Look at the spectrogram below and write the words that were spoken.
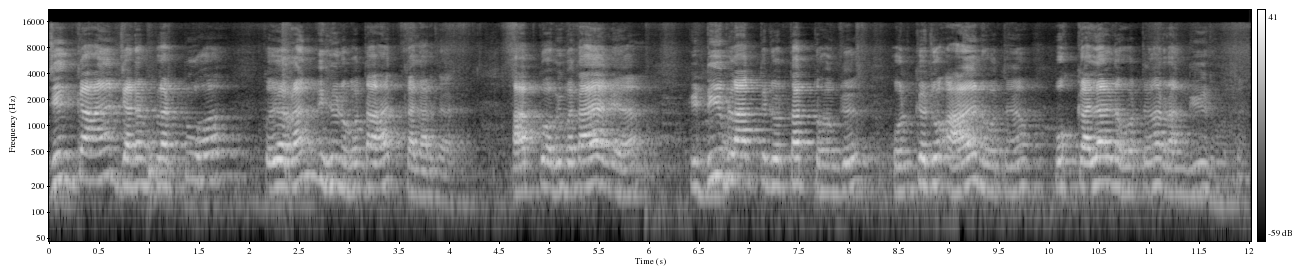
जिंक का आयन जडन प्लस टू हो तो ये रंगहीन होता है, कलर गैस आपको अभी बताया गया कि डी ब्लॉक के जो तत्व होंगे, उनके जो आयन होते हैं, वो कलर्ड होते हैं रंगीन होते हैं।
